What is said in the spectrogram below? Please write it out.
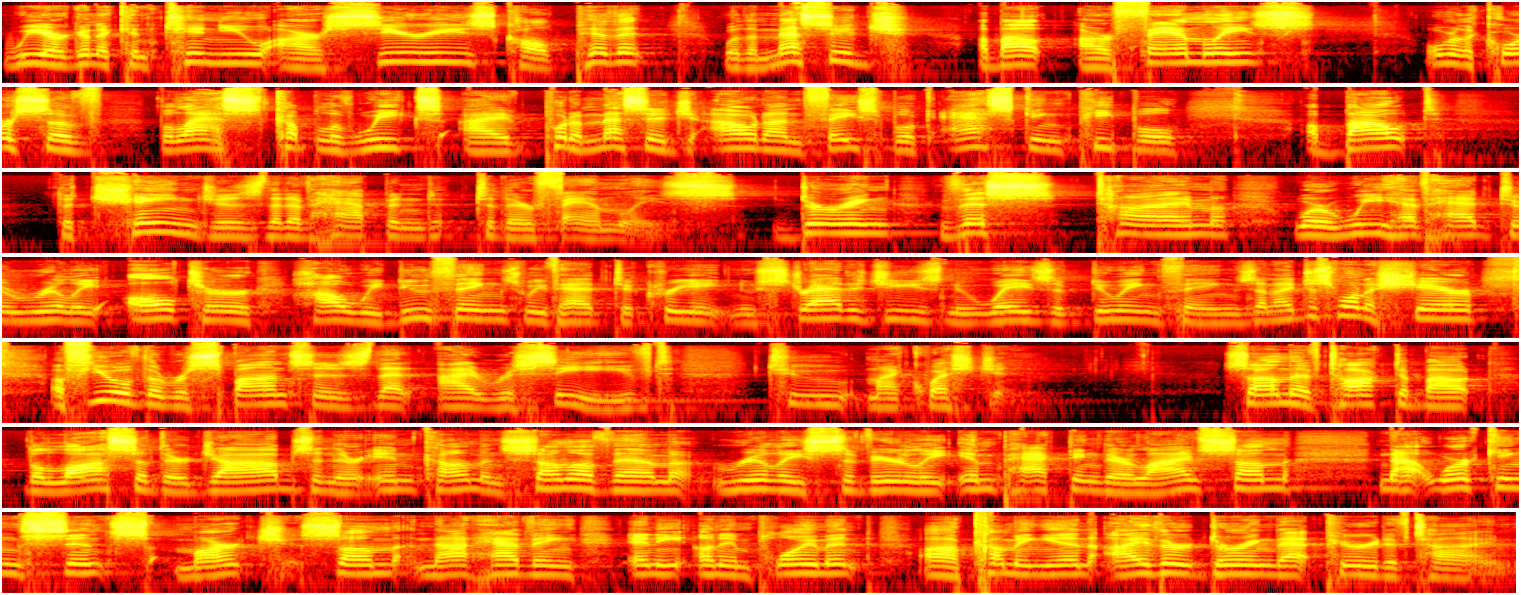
We are going to continue our series called Pivot with a message about our families. Over the course of the last couple of weeks, I've put a message out on Facebook asking people about the changes that have happened to their families during this time where we have had to really alter how we do things. We've had to create new strategies, new ways of doing things. And I just want to share a few of the responses that I received to my question. Some have talked about the loss of their jobs and their income, and some of them really severely impacting their lives. Some not working since March, some not having any unemployment uh, coming in either during that period of time.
